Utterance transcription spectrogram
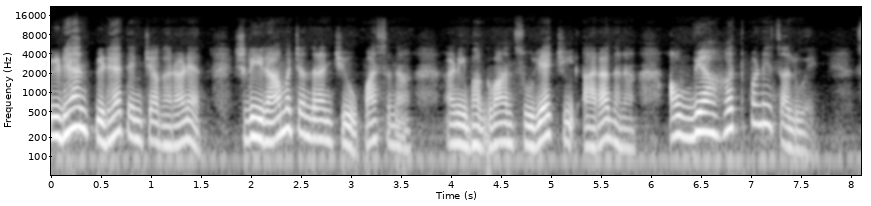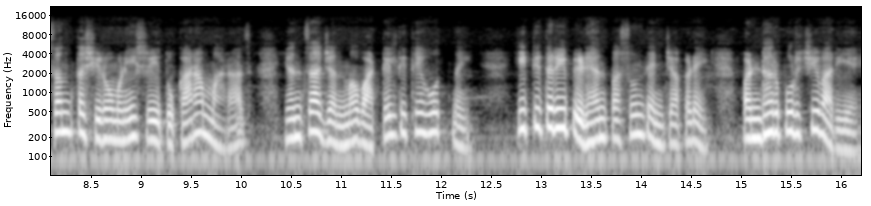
पिढ्यानपिढ्या त्यांच्या घराण्यात श्रीरामचंद्रांची उपासना आणि भगवान सूर्याची आराधना अव्याहतपणे चालू आहे. संत शिरोमणी श्री तुकाराम महाराज यांचा जन्म वाटेल तिथे होत नाही. कितीतरी पिढ्यांपासून त्यांच्याकडे पंढरपूरची वारी आहे.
